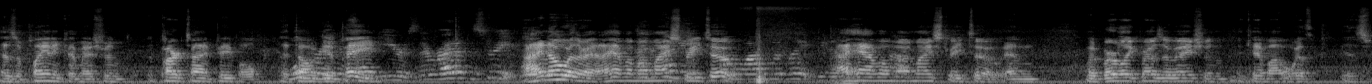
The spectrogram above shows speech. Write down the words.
as a planning commission, the part-time people that don't Wolverine get has had paid. years, they're right up the street. I know where they're at. I have them on And my I mean, street On too. Wildwood Lake, you know. I have them on Um, my street too. And what Burt Lake Preservation came out with is,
